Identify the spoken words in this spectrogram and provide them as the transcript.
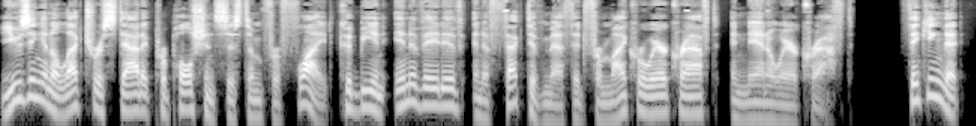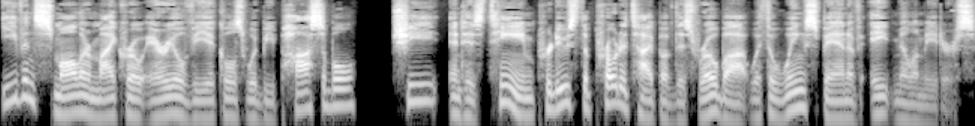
Using an electrostatic propulsion system for flight could be an innovative and effective method for micro-aircraft and nano-aircraft. Thinking that even smaller micro-aerial vehicles would be possible, Qi and his team produced the prototype of this robot with a wingspan of 8 millimeters.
